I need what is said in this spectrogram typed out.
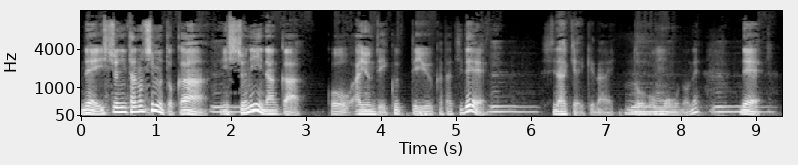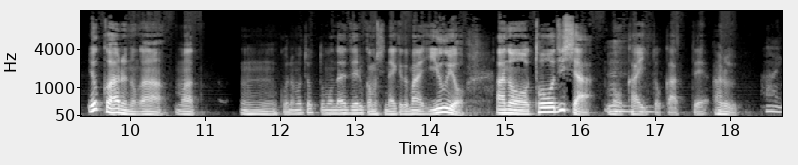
で、一緒に楽しむとか、うん一緒になんか、こう、歩んでいくっていう形でうんしなきゃいけないと思うのね。うんでよくあるのが、まあ、うん、これもちょっと問題出るかもしれないけど、まあ、言うよ。あの、当事者の会とかってあるはい。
